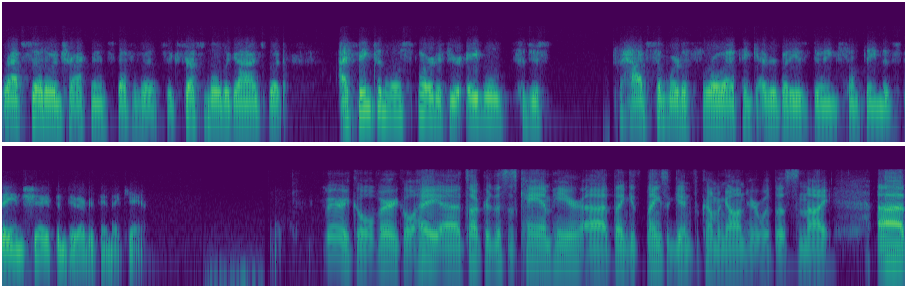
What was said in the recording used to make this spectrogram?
Rapsodo and TrackMan stuff if it's accessible to guys. But I think for the most part, if you're able to just have somewhere to throw, I think everybody is doing something to stay in shape and do everything they can. Very cool, very cool. Hey, uh, Tucker, this is Cam here. Uh, thank you, thanks again for coming on here with us tonight. Uh,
